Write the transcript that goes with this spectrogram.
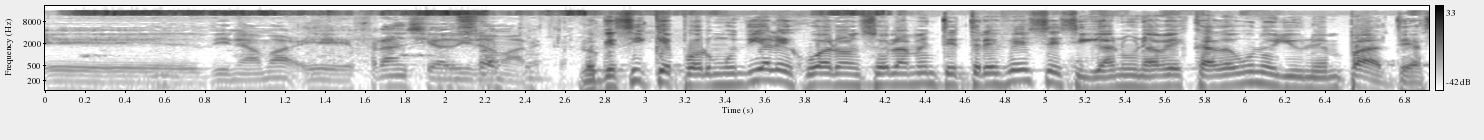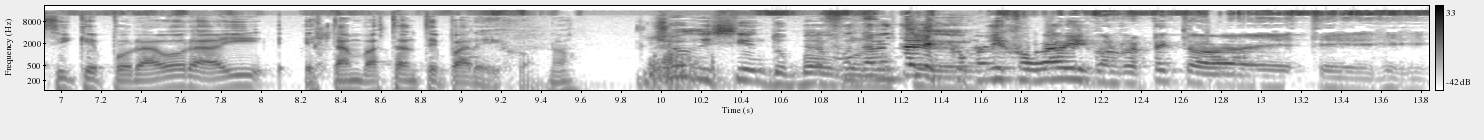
eh, Dinamar- eh, Francia a Dinamarca. Lo que sí que por mundiales jugaron solamente tres veces y ganó una vez cada uno y un empate, así que por ahora ahí están bastante parejos, ¿no? Yo disiento un poco. Lo fundamental es, como dijo Gaby, con respecto a este,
